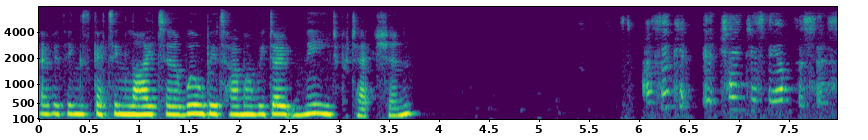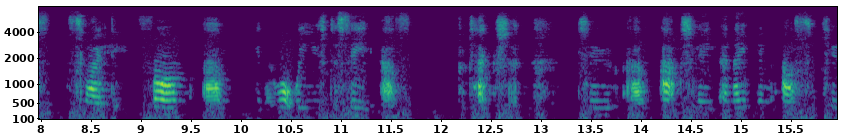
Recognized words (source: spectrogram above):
everything's getting lighter, there will be a time when we don't need protection. I think it, it changes the emphasis slightly from um, you know what we used to see as protection to um, actually enabling us to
